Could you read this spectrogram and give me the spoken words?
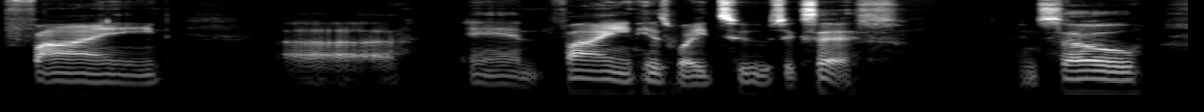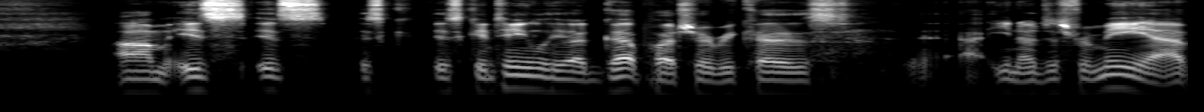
find uh, and find his way to success. And so um, it's it's it's it's continually a gut puncher because uh, you know just for me, I,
